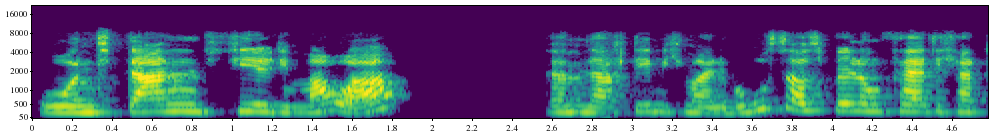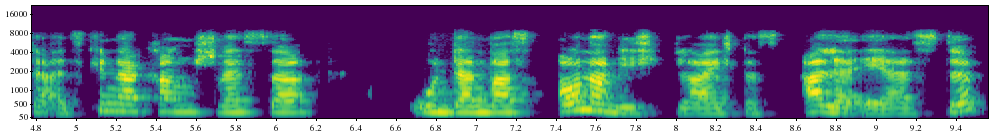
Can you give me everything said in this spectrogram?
Und dann fiel die Mauer, ähm, nachdem ich meine Berufsausbildung fertig hatte als Kinderkrankenschwester. Und dann war es auch noch nicht gleich das allererste.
